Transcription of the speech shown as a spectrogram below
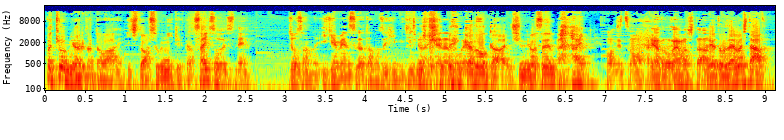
まあ、興味がある方ははい一度遊びに来てください。そうですね。ジョーさんのイケメン姿もぜひ見ていただきたいなと思います。かどうかは知りません。はい。本日もありがとうございました。ありがとうございました。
